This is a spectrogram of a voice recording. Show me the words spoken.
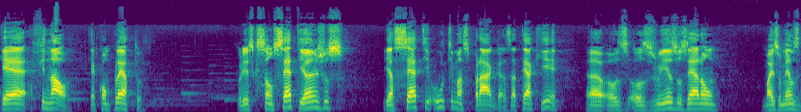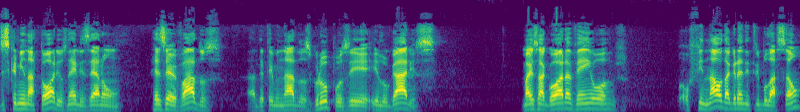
que é final, que é completo. Por isso que são sete anjos e as sete últimas pragas. Até aqui, uh, os, os, juízos eram mais ou menos discriminatórios, né? eles eram reservados a determinados grupos e, e lugares. Mas agora vem o, o final da grande tribulação,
